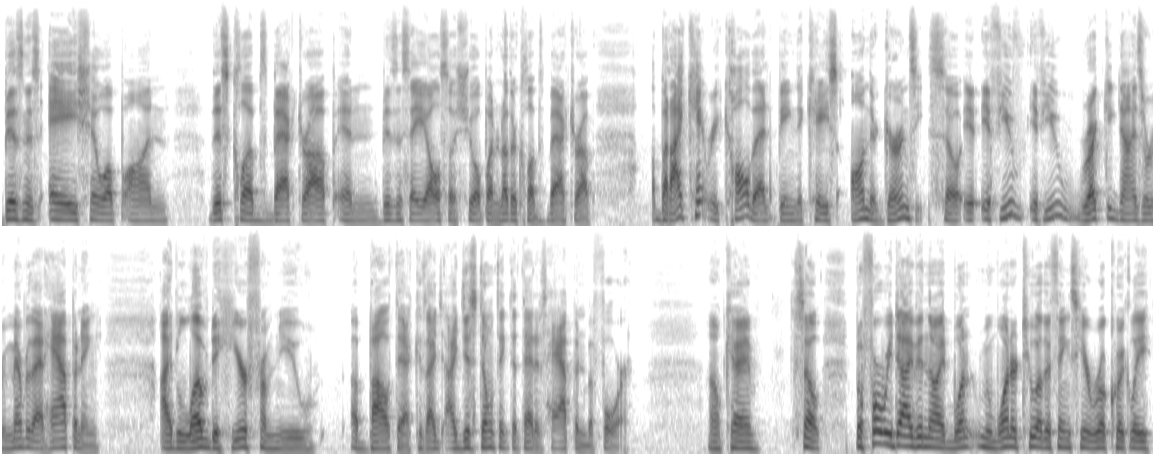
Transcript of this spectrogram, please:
business A show up on this club's backdrop, and business A also show up on another club's backdrop. But I can't recall that being the case on their Guernseys. So if, if you if you recognize or remember that happening I'd love to hear from you about that because I, I just don't think that that has happened before. Okay. So before we dive in, though, I'd one, one or two other things here, real quickly.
